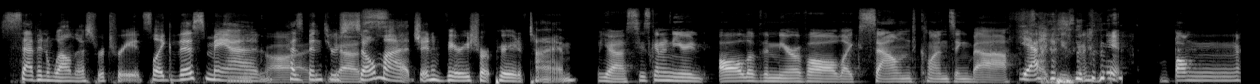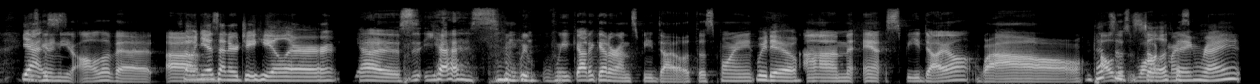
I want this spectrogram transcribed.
seven wellness retreats. Like this oh man has been through so much in a very short period of time. Yes, he's gonna need all of the Miraval like sound cleansing baths. Yes. like, he's gonna need bong. Yes. he's gonna need all of it. Um, Sonja's energy healer. Yes, yes. we we got to get her on speed dial at this point. We do. Um, and speed dial. Wow, That's a- still a my- thing, right?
